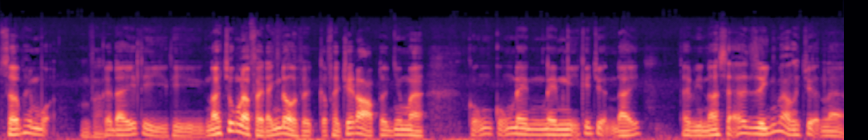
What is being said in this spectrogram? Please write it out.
sớm hay muộn vâng. cái đấy thì thì nói chung là phải đánh đổi phải phải trade off thôi nhưng mà cũng cũng nên nên nghĩ cái chuyện đấy tại vì nó sẽ dính vào cái chuyện là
